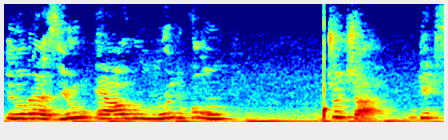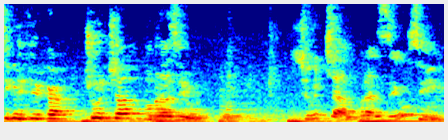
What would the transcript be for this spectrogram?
E no Brasil é algo muito comum. Chucha. O que, que significa chucha no Brasil? Xuxa no Brasil? Sim,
